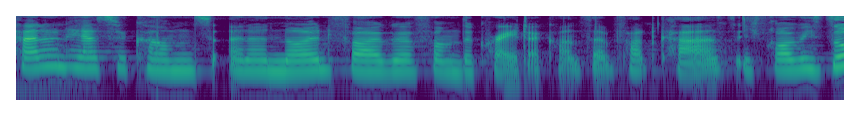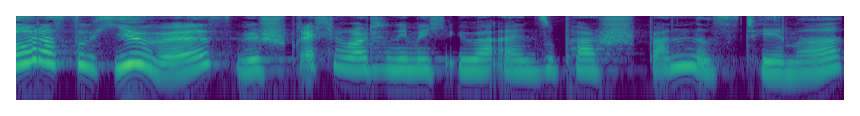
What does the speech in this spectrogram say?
Hallo und herzlich willkommen zu einer neuen Folge vom The Creator Concept Podcast. Ich freue mich so, dass du hier bist. Wir sprechen heute nämlich über ein super spannendes Thema,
